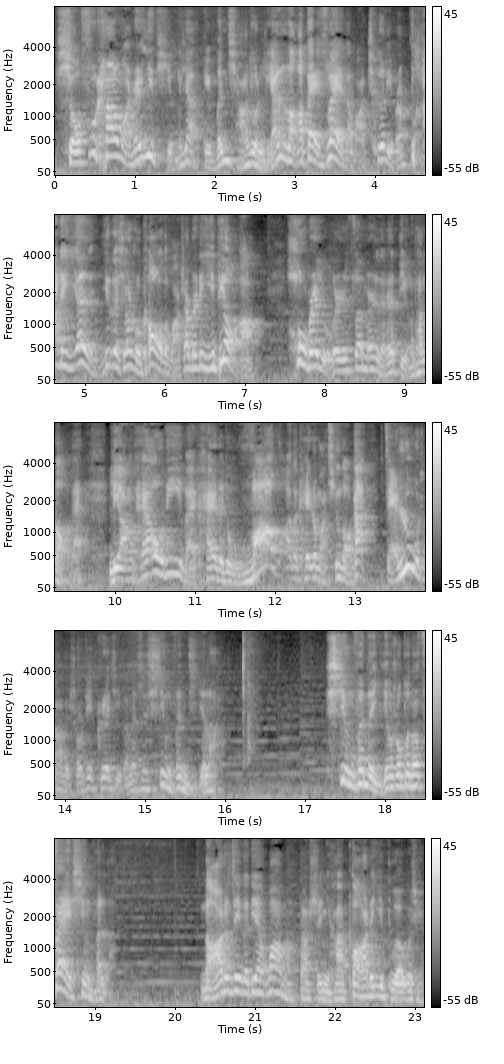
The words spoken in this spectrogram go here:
小富康往这一停下，给文强就连拉带拽的往车里边啪的一摁，一个小手铐子往上边这一吊啊！后边有个人专门在这顶他脑袋，两台奥迪一百开着就哇哇的开着往青岛干。在路上的时候，这哥几个那是兴奋极了，兴奋的已经说不能再兴奋了。拿着这个电话嘛，当时你看扒着一拨过去，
